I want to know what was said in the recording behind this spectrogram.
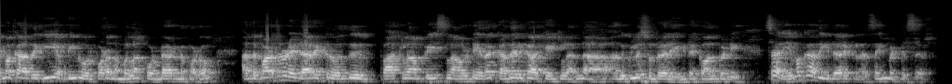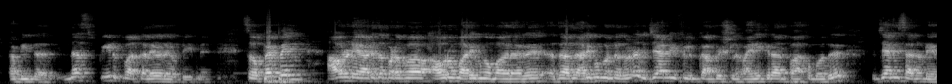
எமகாதகி அப்படின்னு ஒரு படம் நம்மலாம் கொண்டாடின படம். அந்த படத்தினுடைய டைரக்டர் வந்து பார்க்கலாம் பேசலாம் அவர்கிட்ட ஏதாவது கதை இருக்கா கேட்கலான்னா அதுக்குள்ளே சொல்கிறாரு என்கிட்ட கால் பண்ணி sir Yamakaathagi director assignment sir அப்படின்றாரு. என்ன ஸ்பீடு பா தலைவர் அப்படின்னு. ஸோ பெப்பின் அவருடைய அடுத்த படமாக அவரும் அறிமுகமாகிறாரு. அதாவது அறிமுகன்றதை விட விஜயானி ஃபிலிம் காம்படிஷனில் பயணிக்கிறார் பார்க்கும்போது விஜயானி சாருடைய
